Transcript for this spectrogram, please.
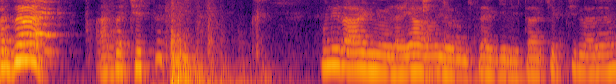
Arda. Arda kes sesini. Bunu da aynı öyle yağlıyorum sevgili takipçilerim.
